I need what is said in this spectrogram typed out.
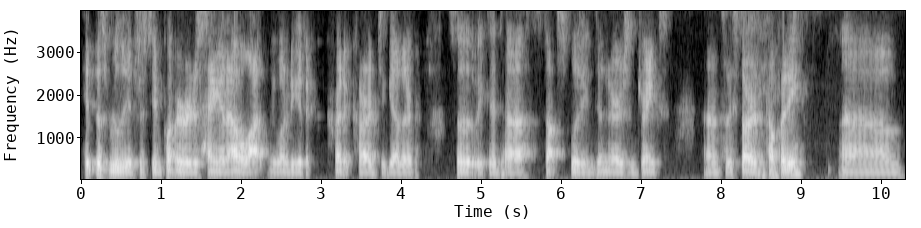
hit this really interesting point where we were just hanging out a lot. We wanted to get a credit card together so that we could uh, stop splitting dinners and drinks and so we started a company. Um,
